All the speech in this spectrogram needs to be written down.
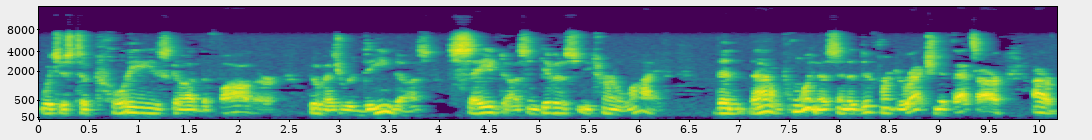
which is to please God the Father, who has redeemed us, saved us, and given us an eternal life, then that'll point us in a different direction. If that's our, our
